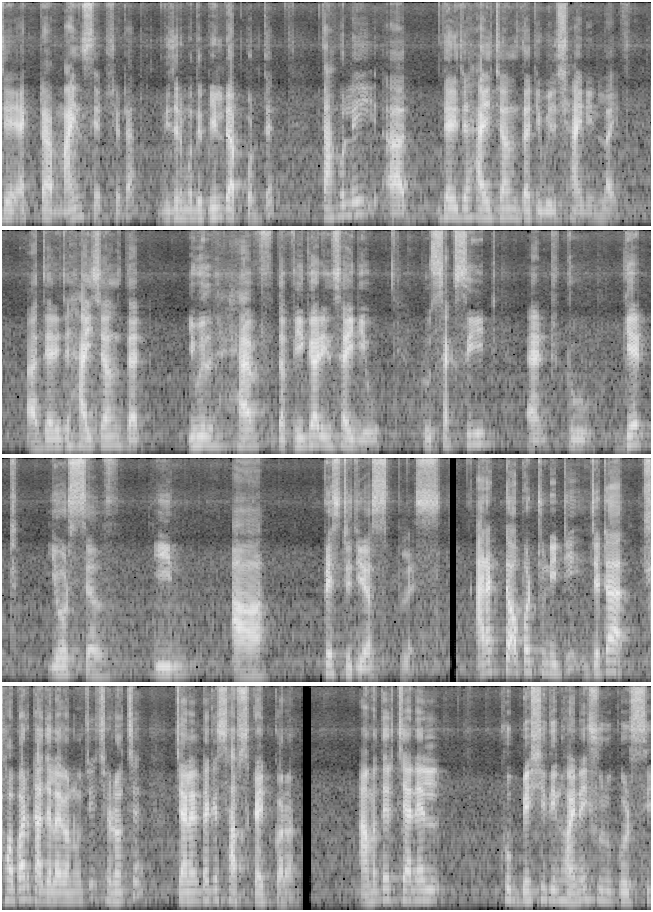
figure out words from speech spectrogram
যে একটা মাইন্ডসেট সেটা নিজের মধ্যে বিল্ড আপ করতে। তাহলেই there is a high chance that you will shine in life there is a high chance that you will have the vigour inside you to succeed and to get yourself in a prestigious place আর একটা অপরচুনিটি যেটা সবার কাজে লাগানো উচিত, সেটা হচ্ছে চ্যানেলটাকে সাবস্ক্রাইব করা। আমাদের চ্যানেল খুব বেশি দিন হয় নাই, শুরু করছি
